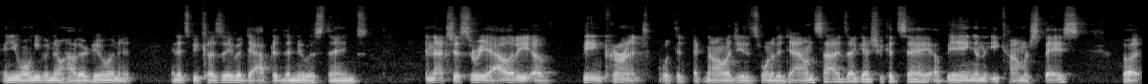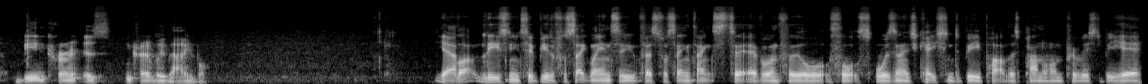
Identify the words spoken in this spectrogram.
and you won't even know how they're doing it. And it's because they've adapted the newest things. And that's just the reality of being current with the technology. It's one of the downsides, I guess you could say, of being in the e commerce space. But being current is incredibly valuable. Yeah, that leads me to a beautiful segue into first of all saying thanks to everyone for your thoughts. Always an education to be part of this panel. I'm privileged to be here.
